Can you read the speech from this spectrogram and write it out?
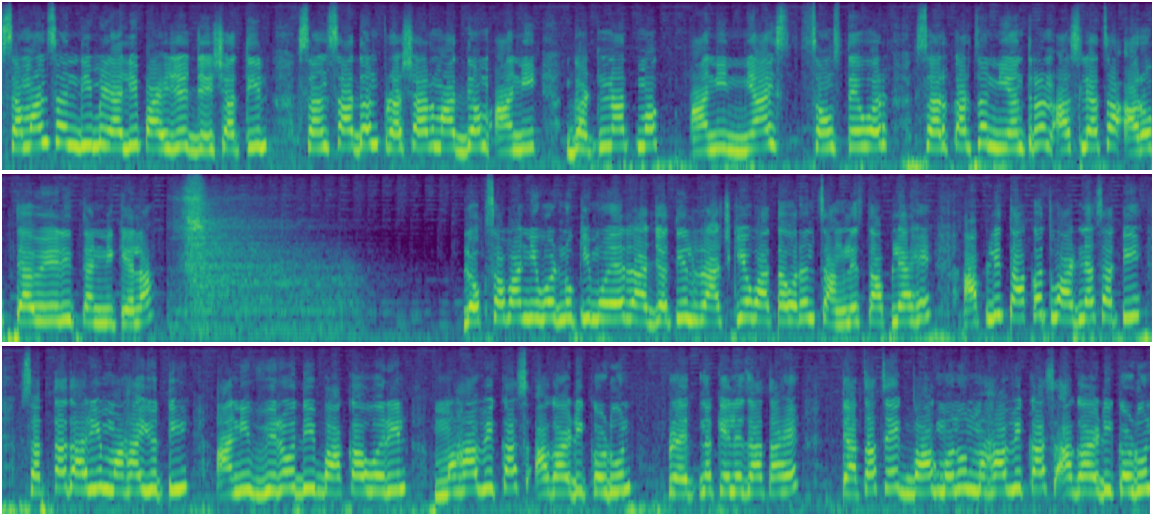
समान संधी मिळाली पाहिजे. देशातील संसाधन प्रसार माध्यम आणि घटनात्मक आणि न्याय संस्थेवर सरकारचं नियंत्रण असल्याचा आरोप त्यावेळी त्यांनी केला. लोकसभा निवडणुकीमुळे राज्यातील राजकीय वातावरण चांगलेच तापले आहे. आपली ताकद वाढण्यासाठी सत्ताधारी महायुती आणि विरोधी बाकावरील महाविकास आघाडीकडून प्रयत्न केले जात आहे. त्याचाच एक भाग म्हणून महाविकास आघाडीकडून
